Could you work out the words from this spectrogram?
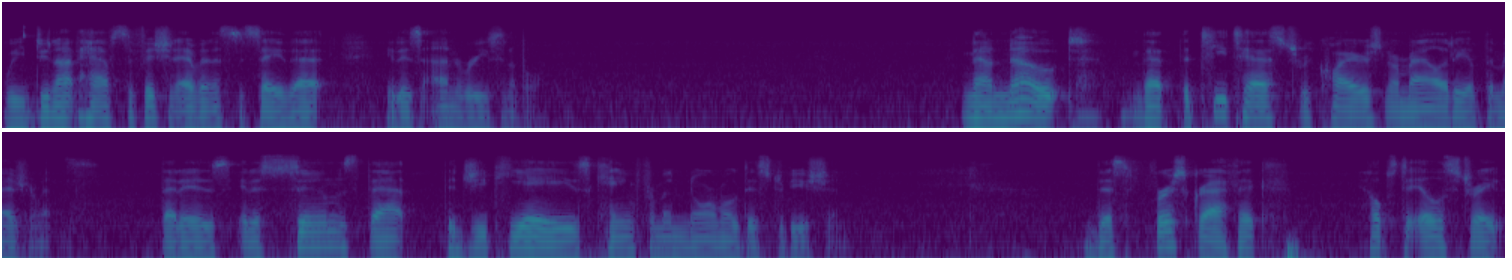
we do not have sufficient evidence to say that it is unreasonable. Now note that the t-test requires normality of the measurements. That is, it assumes that the GPAs came from a normal distribution. This first graphic helps to illustrate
